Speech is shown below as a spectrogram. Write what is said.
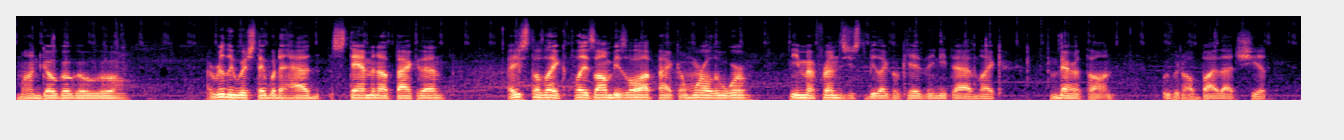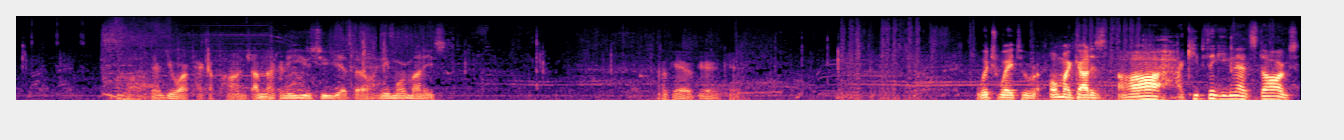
Come on, go, go, go, go. I really wish they would have had stamina up back then. I used to like play zombies a lot back on World at War. Me and my friends used to be like, okay, they need to add like marathon. We would all buy that shit. Oh, there you are, Pack a Punch. I'm not gonna use you yet though. I need more monies. Okay, okay, okay. Which way to... Oh my god, is... Ah, oh, I keep thinking that's dogs.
